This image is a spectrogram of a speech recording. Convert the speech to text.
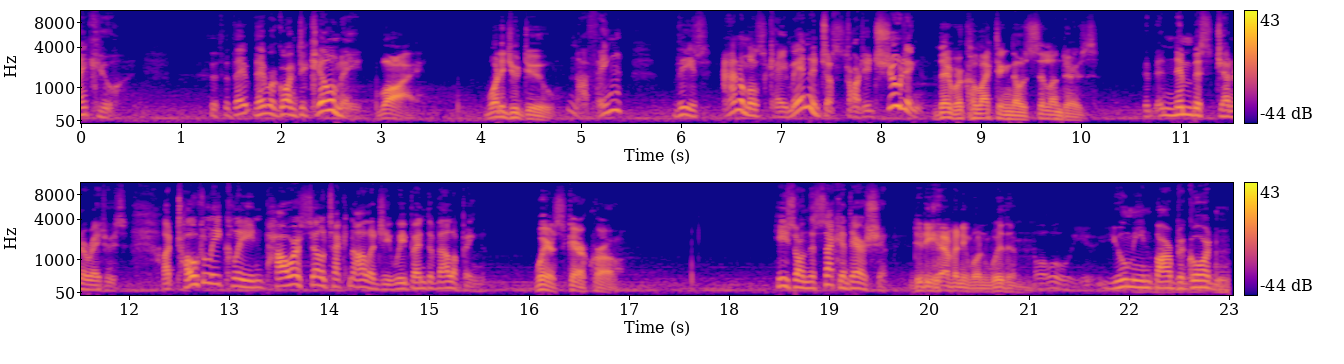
Thank you. They, they were going to kill me. Why? What did you do? Nothing. These animals came in and just started shooting. They were collecting those cylinders. Nimbus generators. A totally clean power cell technology we've been developing. Where's Scarecrow? He's on the second airship. Did he have anyone with him? Oh, you, you mean Barbara Gordon?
